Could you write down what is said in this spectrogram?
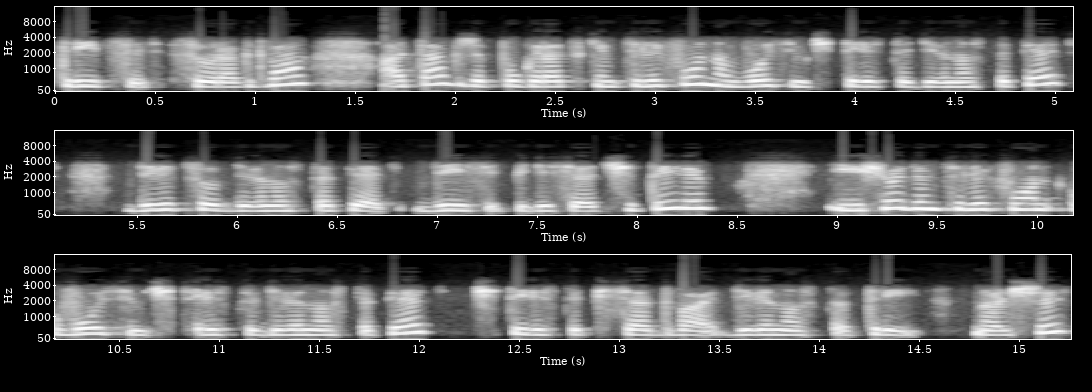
30 42, а также по городским телефонам 8 495 995 10 54 и еще один телефон 8 495 452 93 06.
